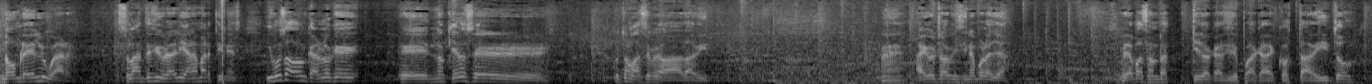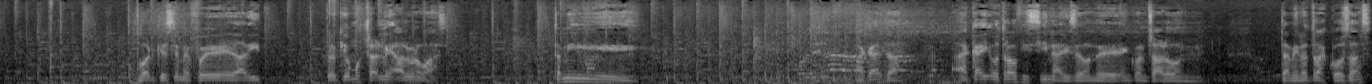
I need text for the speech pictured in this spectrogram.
nombre del lugar solamente figura Liliana Martínez. Y vos sabés, don Carlos, que eh, no quiero ser... Justo más se me va David. Eh, hay otra oficina por allá. Voy a pasar un ratito acá, si se puede, acá de costadito. Porque se me fue David. Pero quiero mostrarle algo nomás. Está. Acá está. Acá hay otra oficina, dice, donde encontraron también otras cosas.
